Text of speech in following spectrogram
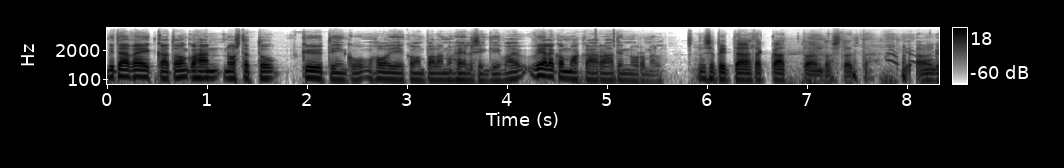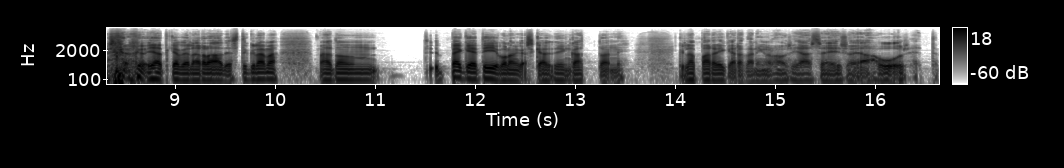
Mitä veikkaat, onko hän nostettu kyytiin, kun HJK on palannut Helsinkiin vai vieläkö makaa raatin nurmella? No se pitää lähteä kattoon tosta, että onko se onko jätkä vielä raatista. Kyllä mä, mä ton Peke Tiivolan kanssa käytiin kattoon, niin kyllä pari kertaa niin nousi ihan seisoja ja huusi, että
